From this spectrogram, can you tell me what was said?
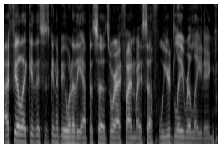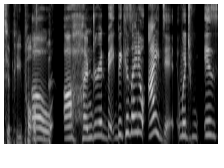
I feel like this is going to be one of the episodes where I find myself weirdly relating to people. Oh, a hundred be- because I know I did, which is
